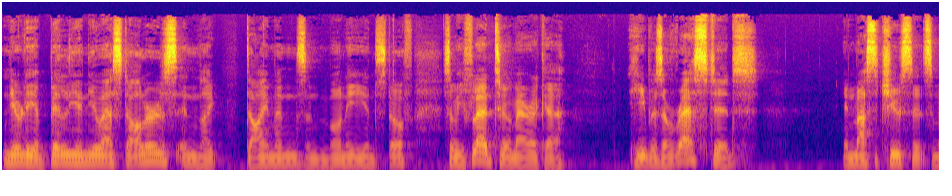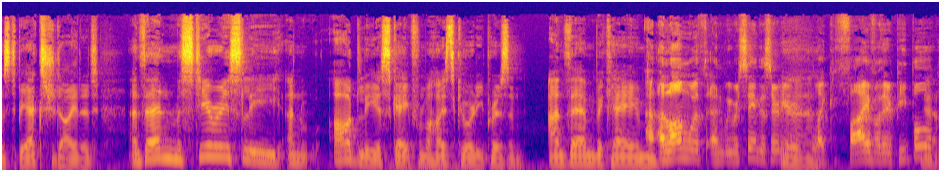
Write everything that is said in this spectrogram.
nearly a billion US dollars in like diamonds and money and stuff. So he fled to America. He was arrested in Massachusetts and was to be extradited, and then mysteriously and oddly escaped from a high security prison, and then became Along with, and we were saying this earlier, Yeah. like five other people, Yeah.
